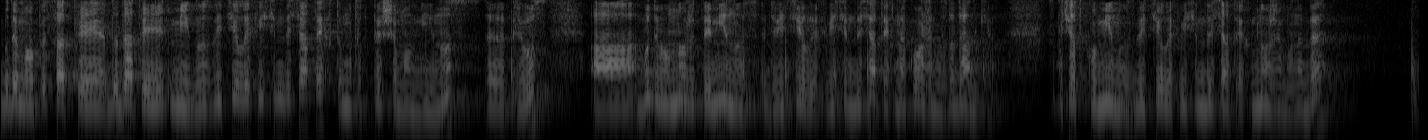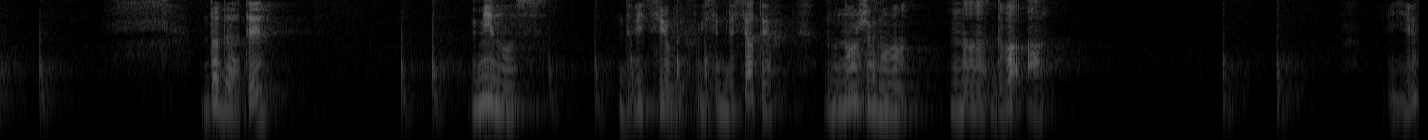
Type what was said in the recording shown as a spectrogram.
будемо писати, додати мінус 2,8, тому тут пишемо мінус е, плюс. Будемо множити мінус 2,8 на кожен з доданків. Спочатку мінус 2,8 множимо на b. Додати мінус 2,8 множимо на 2а. Є.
